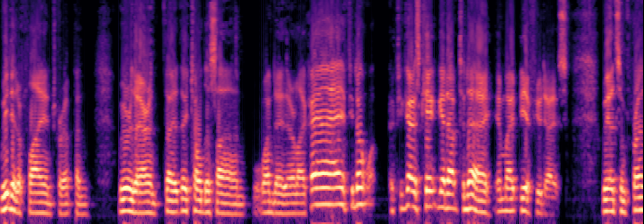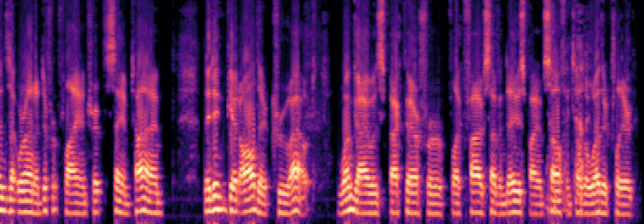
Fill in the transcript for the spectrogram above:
we did a fly-in trip and we were there and they, they told us on one day, they're like, Hey, if you don't, if you guys can't get out today, it might be a few days. We had some friends that were on a different fly-in trip at the same time. They didn't get all their crew out. One guy was back there for like five, seven days by himself oh until God. the weather cleared.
